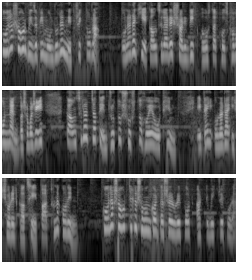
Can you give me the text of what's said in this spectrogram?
কৈলাসহর বিজেপি মণ্ডলের নেতৃত্বরা। ওনারা গিয়ে কাউন্সিলরের শারীরিক অবস্থার খোঁজখবর নেন। পাশাপাশি কাউন্সিলর যাতে দ্রুত সুস্থ হয়ে ওঠেন, এটাই ওনারা ঈশ্বরের কাছে প্রার্থনা করেন। কৈলাসহর থেকে শুভঙ্কর দাসের রিপোর্ট আর টিভি ত্রিপুরা।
